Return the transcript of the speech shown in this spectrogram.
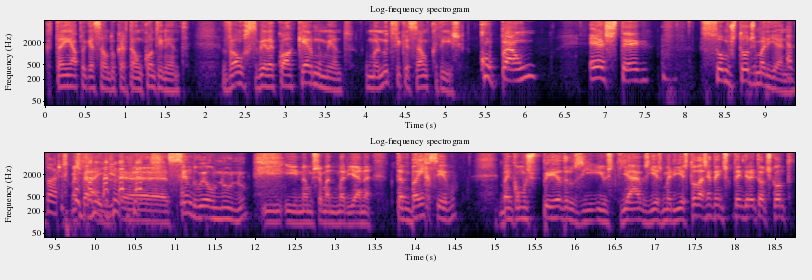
que têm a aplicação do cartão Continente vão receber a qualquer momento uma notificação que diz cupão hashtag somos todos Mariana. Adoro. Mas espera aí, eh, sendo eu Nuno e, e não me chamando Mariana, também recebo. bem como os Pedros e, e os Tiagos e as Marias. Toda a gente tem, tem direito ao desconto.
